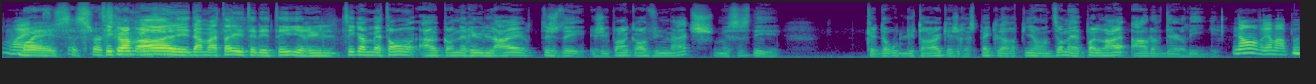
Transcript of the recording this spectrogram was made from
Ouais, c'est sûr. C'est comme, ah, dans ma tête, TLT, il y aurait eu. Tu sais, comme, mettons, ah, qu'on aurait eu l'air. Tu sais, j'ai pas encore vu le match, mais ça, c'est des. Que d'autres lutteurs que je respecte leur opinion ont dit, on n'avait pas l'air out of their league. Non, vraiment pas.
